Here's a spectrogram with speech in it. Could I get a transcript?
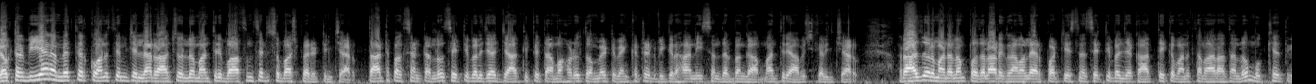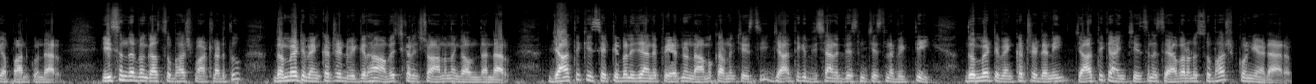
డాక్టర్ బిఆర్ అంబేద్కర్ కోనసీమ జిల్లా రాజోల్లో మంత్రి వాసంశెట్టి సుభాష్ పర్యటించారు. తాటిపాక్ సెంటర్లో శెట్టిబలిజ జాతి పితామహుడు తొమ్మెటి వెంకటరెడ్డి విగ్రహాన్ని ఈ సందర్భంగా మంత్రి ఆవిష్కరించారు. రాజోల మండలం పొదలాడ గ్రామంలో ఏర్పాటు చేసిన శెట్టిబలిజ కార్తీక వన సమారాధనలో ముఖ్య అతిథిగా పాల్గొన్నారు. ఈ సందర్భంగా సుభాష్ మాట్లాడుతూ దొమ్మెటి వెంకటరెడ్డి విగ్రహం ఆవిష్కరించడం ఆనందంగా ఉందన్నారు. జాతికి శెట్టిబలిజ అనే పేరును నామకరణం చేసి జాతికి దిశానిర్దేశం చేసిన వ్యక్తి దొమ్మెటి వెంకటరెడ్డి అని జాతికి ఆయన చేసిన సేవలను సుభాష్ కొనియాడారు.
